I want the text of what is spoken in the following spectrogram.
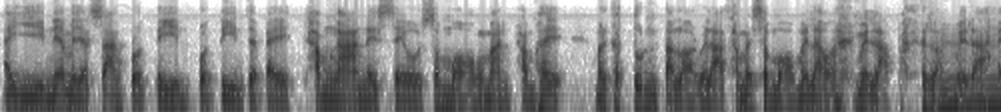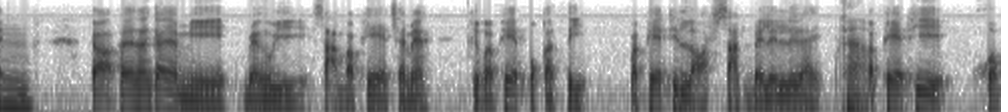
ไอยีนเนี่ยมันจะสร้างโปรตีน โปรตีนจะไปทำงานในเซลล์สมองมันทำให้มันกระตุ้นตลอดเวลาทำให้สมองไม่เราไม่หลับหลับไม่ได้อืมก็เพราะฉะนั้นก็จะมีแมงหวีสามประเภทใช่ไหมคือประเภทปกติ ประเภทที่หลอดสั่นไปเรื่อยครับๆประเภทที่ควบ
